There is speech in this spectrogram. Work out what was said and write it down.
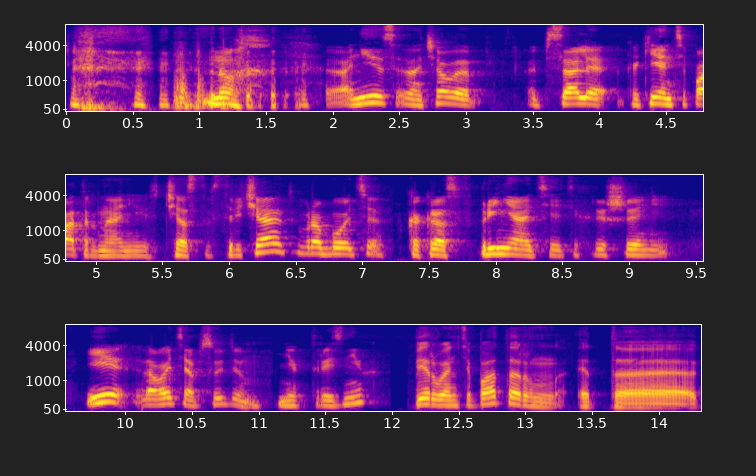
их... Но они сначала описали, какие антипаттерны они часто встречают в работе, как раз в принятии этих решений. И давайте обсудим некоторые из них. Первый антипаттерн — это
